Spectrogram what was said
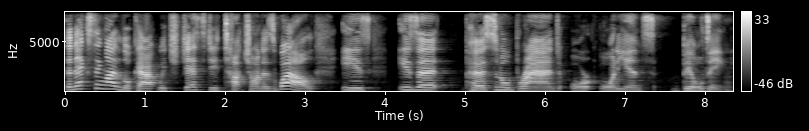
The next thing I look at, which Jess did touch on as well, is is it personal brand or audience building.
